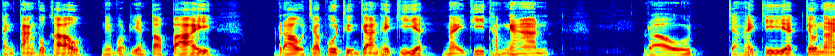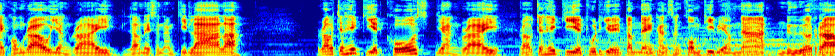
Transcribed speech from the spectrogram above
แต่งตั้งพวกเขาในบทเรียนต่อไป เราจะพูดถึงการให้เกียรติในที่ทำงาน เราจะให้เกียรติเจ้านายของเราอย่างไร แล้วในสนามกีฬาล่ะ เราจะให้เกียรติโค้ชอย่างไร เราจะให้เกียรติผู้ที่อยู่ในตำแหน่งทางสังคมที่มีอำนาจเหนือเรา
